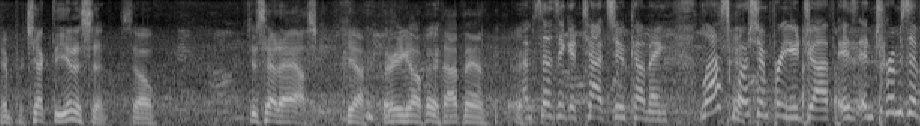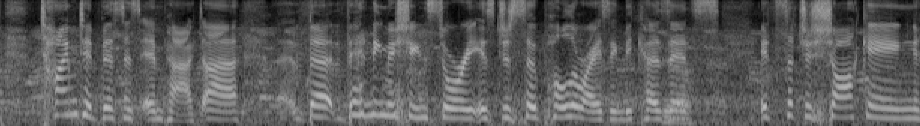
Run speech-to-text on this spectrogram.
And protect the innocent, so. Just had to ask. Yeah, there you go, Batman. I'm sensing a tattoo coming. Last question for you, Jeff, is in terms of time to business impact, uh, the vending machine story is just so polarizing because Yeah. it's, it's such a shocking,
